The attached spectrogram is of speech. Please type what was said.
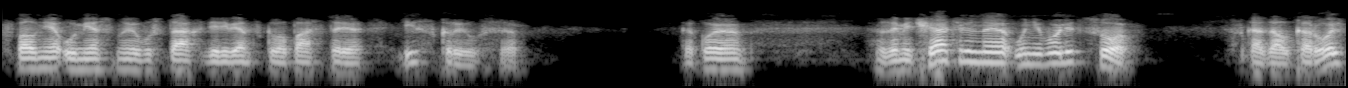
вполне уместную в устах деревенского пастыря, и скрылся. «Какое замечательное у него лицо», — сказал король,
